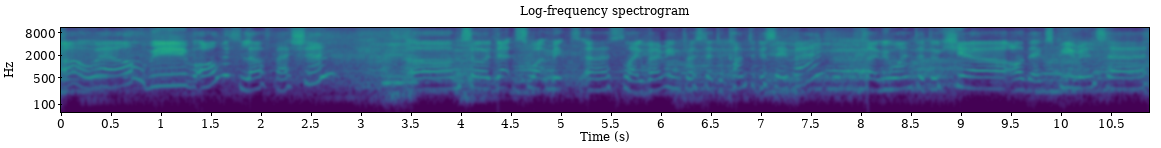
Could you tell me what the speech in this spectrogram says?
Oh well, we've always loved fashion. Um, so that's what makes us like very interested to come to this event. It's like we wanted to hear all the experiences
